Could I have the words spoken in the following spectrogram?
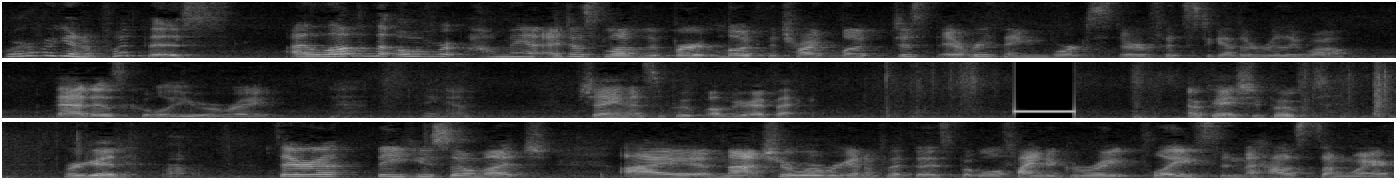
Where are we gonna put this? I love the over. Oh man, I just love the Bert look, the trike look. Just everything works or fits together really well. That is cool. You were right. Hang on. Cheyenne has to poop. I'll be right back. Okay, she pooped. We're good. Sarah, thank you so much. I am not sure where we're gonna put this, but we'll find a great place in the house somewhere.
